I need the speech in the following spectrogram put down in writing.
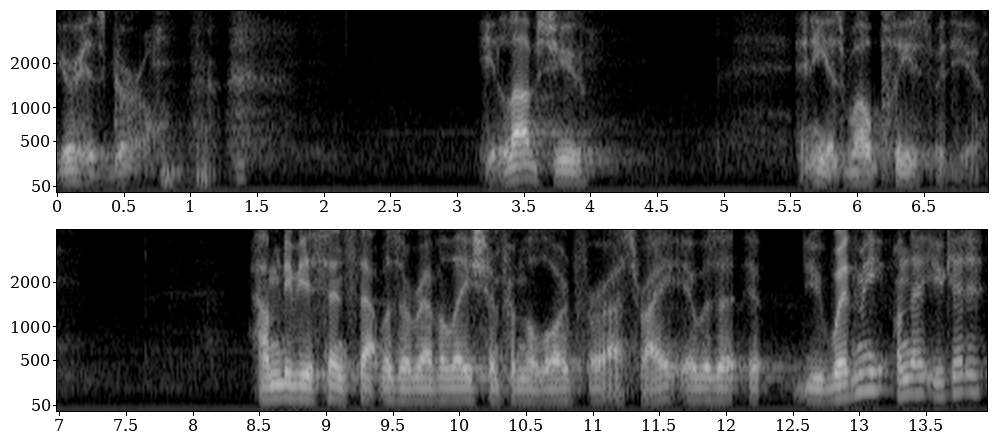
you're his girl he loves you and he is well pleased with you how many of you sense that was a revelation from the Lord for us, right? It was a, it, you with me on that? You get it?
